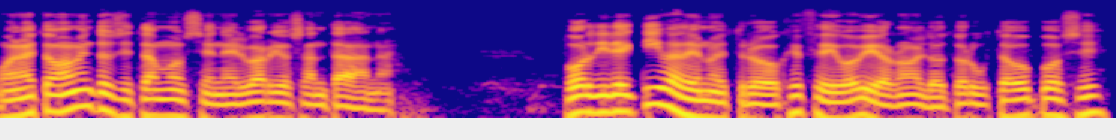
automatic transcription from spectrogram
Bueno, en estos momentos estamos en el barrio Santa Ana. Por directiva de nuestro jefe de gobierno, el doctor Gustavo Pose,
